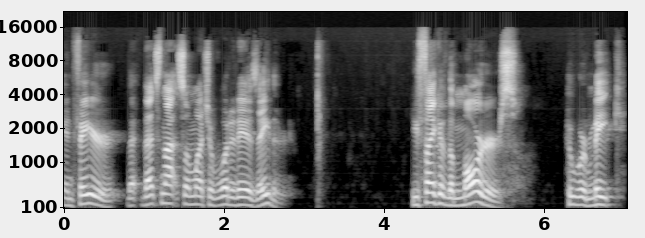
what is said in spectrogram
in fear. That, that's not so much of what it is either. You think of the martyrs who were meek.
